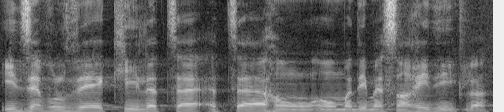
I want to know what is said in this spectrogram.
e desenvolver aquilo até, até a, um, uma dimensão ridícula.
